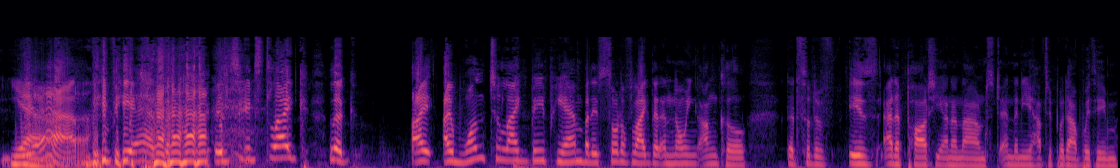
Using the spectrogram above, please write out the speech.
yeah. BPM. it's it's like look, I I want to like BPM, but it's sort of like that annoying uncle that sort of is at a party unannounced, and then you have to put up with him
